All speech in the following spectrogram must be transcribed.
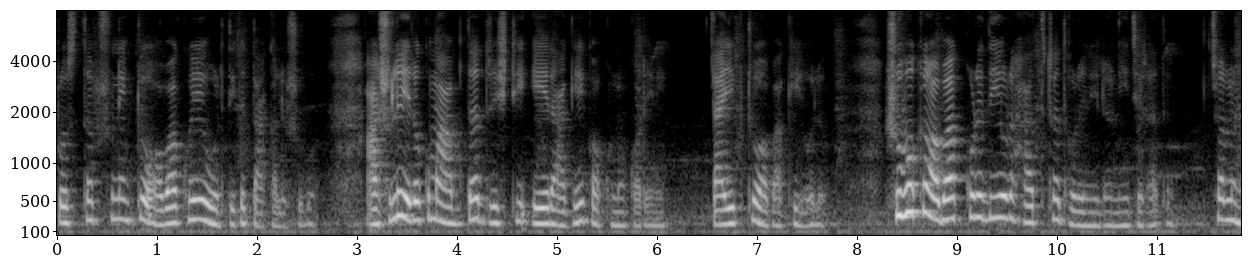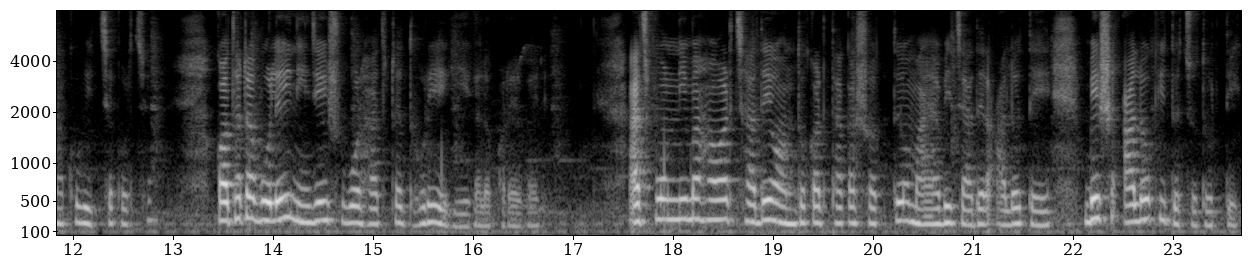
প্রস্তাব শুনে একটু অবাক হয়ে ওর দিকে তাকালো শুভ। আসলে এরকম আবদার দৃষ্টি এর আগে কখনো করেনি, তাই একটু অবাকই হলো। শুভকে অবাক করে দিয়ে ওর হাতটা ধরে নিল নিজের হাতে। চলো না, খুব ইচ্ছে করছে। কথাটা বলেই নিজেই শুভর হাতটা ধরে এগিয়ে গেল ঘরের বাইরে। আজ পূর্ণিমা হওয়ার ছাদে অন্ধকার থাকা সত্ত্বেও মায়াবী চাঁদের আলোতে বেশ আলোকিত চতুর্দিক।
